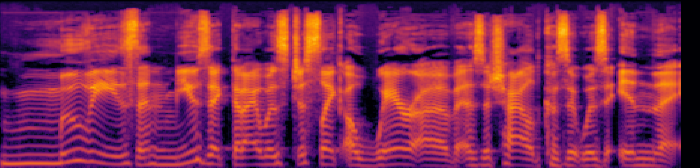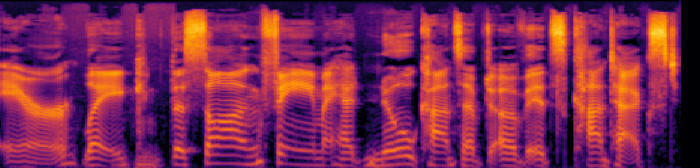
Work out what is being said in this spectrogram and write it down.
movies and music that I was just like aware of as a child because it was in the air. Like Mhm. the song Fame, I had no concept of its context,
